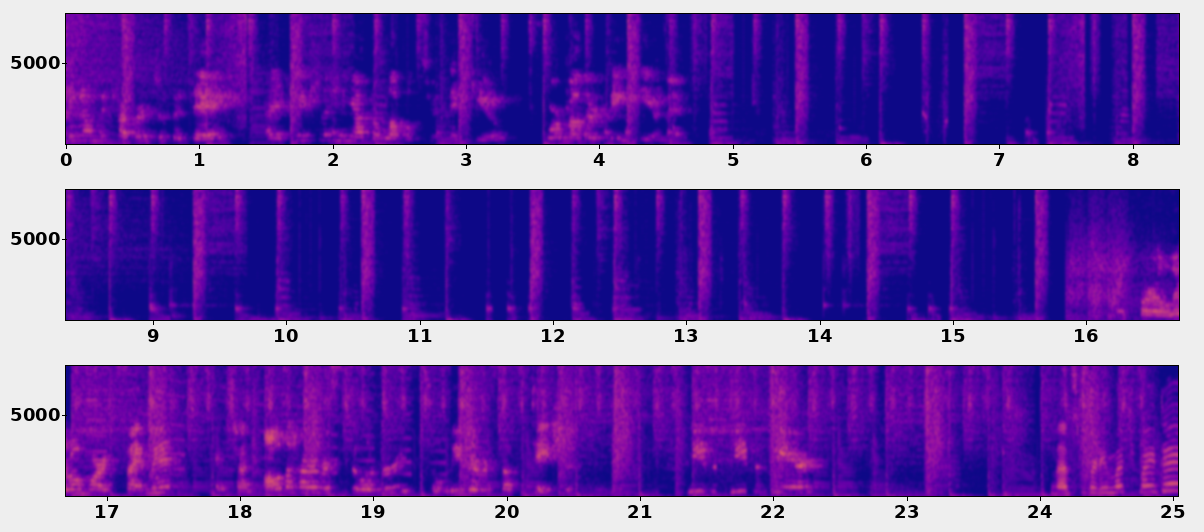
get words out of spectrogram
Depending on the coverage of the day, I occasionally hang out the level 2 NICU or mother baby unit. And for a little more excitement, I attend all the high-risk deliveries to lead the resuscitation. Pizza, pizza's here! And that's pretty much my day.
